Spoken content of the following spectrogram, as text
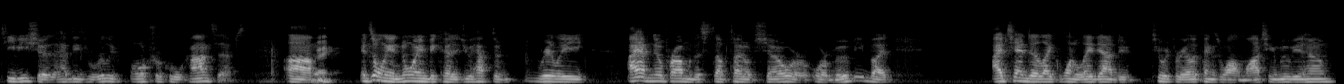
TV shows that have these really ultra cool concepts. Um, right. It's only annoying because you have to really I have no problem with a subtitled show or, or movie, but I tend to like want to lay down and do two or three other things while I'm watching a movie at home,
